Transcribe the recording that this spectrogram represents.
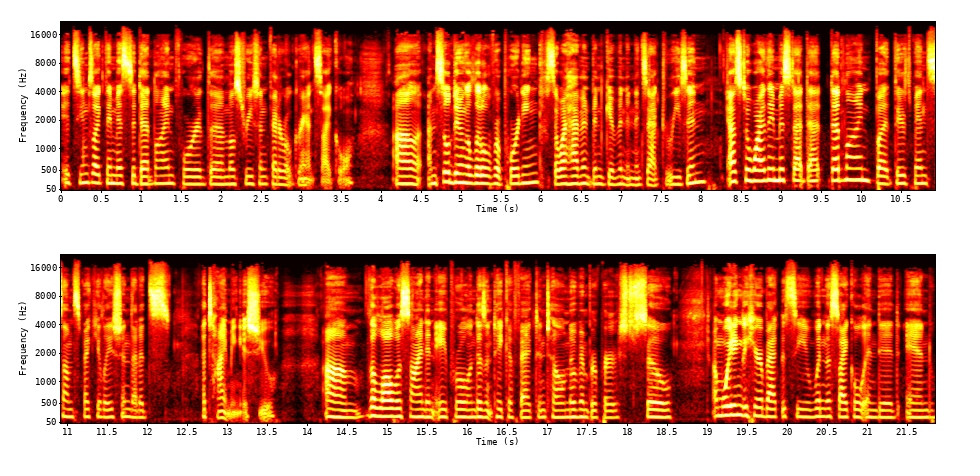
it seems like they missed the deadline for the most recent federal grant cycle. Uh, I'm still doing a little reporting, so I haven't been given an exact reason as to why they missed that de- deadline, but there's been some speculation that it's a timing issue. Um, the law was signed in April and doesn't take effect until November 1st, so I'm waiting to hear back to see when the cycle ended and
